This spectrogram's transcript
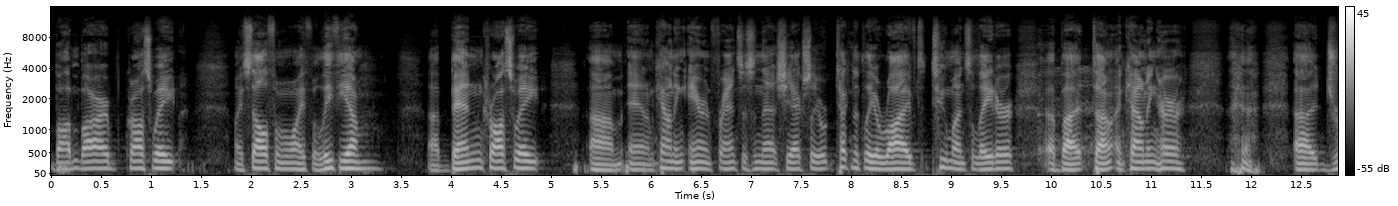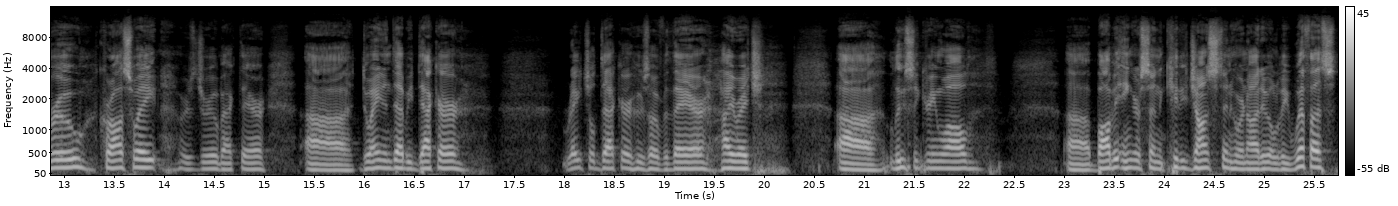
Bob and Barb Crosthwaite, myself and my wife Alethea, uh, Ben Crosthwaite, um, and I'm counting Aaron Francis in that. She actually technically arrived two months later, uh, but uh, I'm counting her. uh, Drew Crosthwaite, where's Drew back there? Uh, Dwayne and Debbie Decker, Rachel Decker, who's over there. Hi, Rach. Uh, Lucy Greenwald, uh, Bobby Ingerson and Kitty Johnston, who are not able to be with us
